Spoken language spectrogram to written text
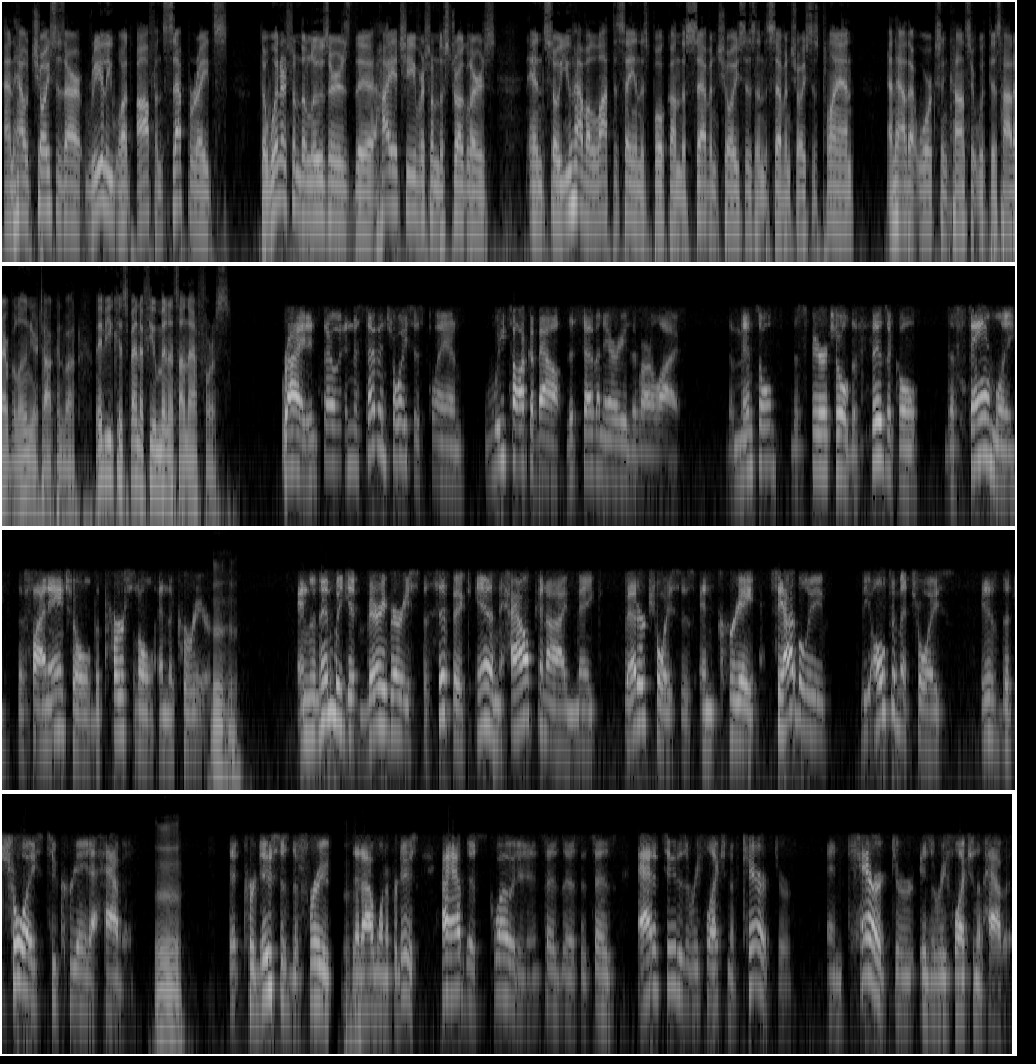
and how choices are really what often separates the winners from the losers, the high achievers from the strugglers. And so you have a lot to say in this book on the seven choices and the seven choices plan and how that works in concert with this hot air balloon you're talking about. Maybe you could spend a few minutes on that for us. Right. And so in the seven choices plan, we talk about the seven areas of our life the mental, the spiritual, the physical, the family, the financial, the personal, and the career. Mm-hmm. And then we get very, very specific in how can I make better choices and create. See, I believe the ultimate choice is the choice to create a habit. Mm. that produces the fruit that I want to produce. I have this quote, and it says this it says, Attitude is a reflection of character, and character is a reflection of habit.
